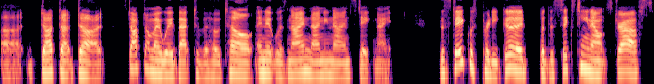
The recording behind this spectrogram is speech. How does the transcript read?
Uh, dot dot dot. Stopped on my way back to the hotel, and it was nine ninety nine steak night. The steak was pretty good, but the 16 ounce drafts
